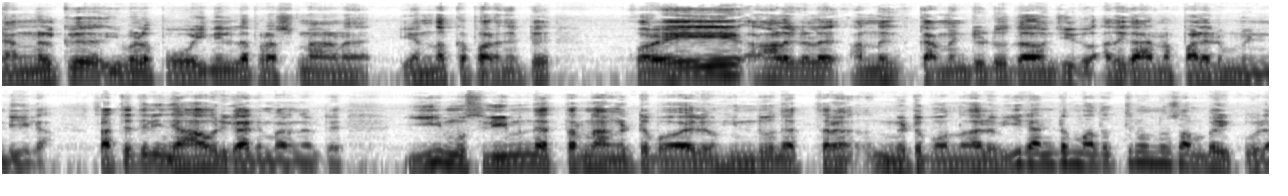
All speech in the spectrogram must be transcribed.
ഞങ്ങൾക്ക് ഇവൾ പോയിനില്ല പ്രശ്നമാണ് എന്നൊക്കെ പറഞ്ഞിട്ട് കുറേ ആളുകൾ അന്ന് കമന്റ് ഇടും ഇതാവും ചെയ്തു. അത് കാരണം പലരും മിണ്ടിയില്ല. സത്യത്തിൽ ഞാൻ ഒരു കാര്യം പറഞ്ഞോട്ടെ. ഈ മുസ്ലിമിൽ നിന്ന് എത്ര അങ്ങോട്ട് പോയാലും ഹിന്ദുന്ന് എത്ര ഇങ്ങോട്ട് പോന്നാലും ഈ രണ്ട് മതത്തിനൊന്നും സംഭവിക്കൂല.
